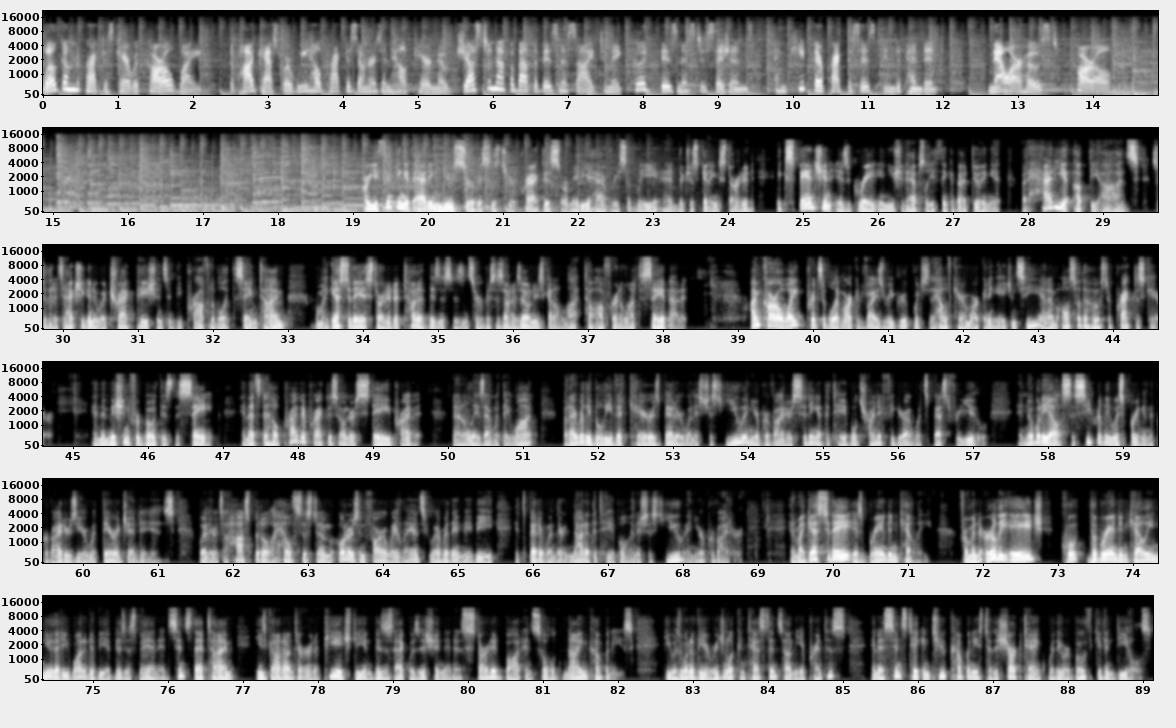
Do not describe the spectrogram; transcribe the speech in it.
Welcome to PracticeCare with Carl White, the podcast where we help practice owners in healthcare know just enough about the business side to make good business decisions and keep their practices independent. Now, our host, Carl. Are you thinking of adding new services to your practice, or maybe you have recently and they're just getting started? Expansion is great and you should absolutely think about doing it. But how do you up the odds so that it's actually going to attract patients and be profitable at the same time? Well, my guest today has started a ton of businesses and services on his own. He's got a lot to offer and a lot to say about it. I'm Carl White, principal at Marketvisory Group, which is a healthcare marketing agency, and I'm also the host of PracticeCare. And the mission for both is the same and that's to help private practice owners stay private. Not only is that what they want, but I really believe that care is better when it's just you and your provider sitting at the table trying to figure out what's best for you. And nobody else is secretly whispering in the provider's ear what their agenda is. Whether it's a hospital, a health system, owners in faraway lands, whoever they may be, it's better when they're not at the table and it's just you and your provider. And my guest today is Brandon Kelly. From an early age, quote, the Brandon Kelly knew that he wanted to be a businessman. And since that time, he's gone on to earn a PhD in business acquisition and has started, bought, and sold nine companies. He was one of the original contestants on The Apprentice and has since taken two companies to the Shark Tank where they were both given deals.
